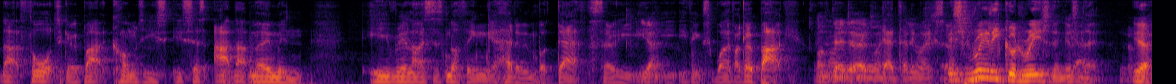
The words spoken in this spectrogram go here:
that thought to go back comes. He he says at that moment he realizes nothing ahead of him but death. So he Yeah. he, he thinks, well, if I go back, I'm I'm dead dead anyway. Dead anyway. So It's really good reasoning, isn't Yeah. it? Yeah.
